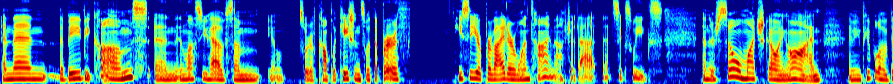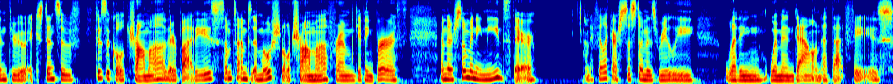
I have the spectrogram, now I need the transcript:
And then the baby comes, and unless you have some, you know, sort of complications with the birth, you see your provider one time after that at six weeks. And there's so much going on. I mean, people have been through extensive physical trauma, their bodies, sometimes emotional trauma from giving birth. And there's so many needs there. And I feel like our system is really letting women down at that phase.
